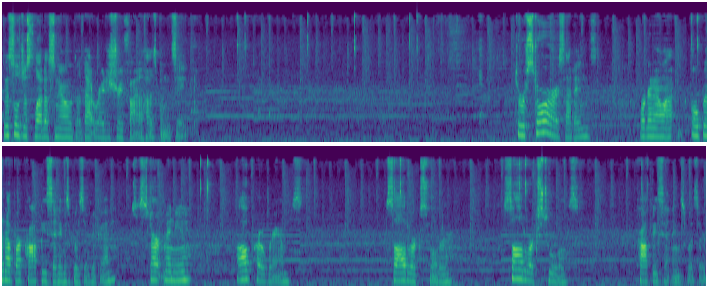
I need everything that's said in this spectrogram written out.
This will just let us know that that registry file has been saved. To restore our settings, we're going to open up our Copy Settings wizard again. So Start menu, All Programs, SOLIDWORKS folder, SOLIDWORKS Tools, Copy Settings Wizard.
